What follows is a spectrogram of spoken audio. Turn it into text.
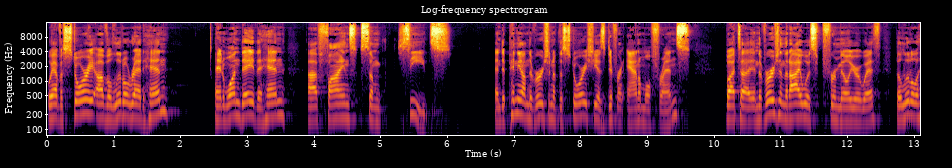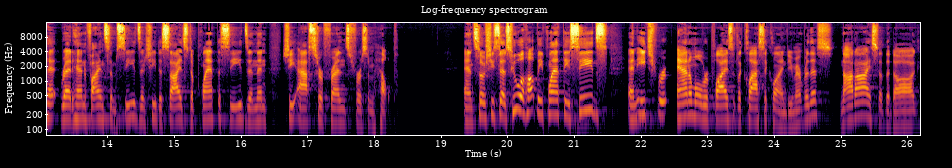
We have a story of a little red hen, and one day the hen uh, finds some seeds and depending on the version of the story, she has different animal friends. But uh, in the version that I was familiar with, the little red hen finds some seeds and she decides to plant the seeds and then she asks her friends for some help. And so she says, Who will help me plant these seeds? And each re- animal replies with a classic line. Do you remember this? Not I, said the dog.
